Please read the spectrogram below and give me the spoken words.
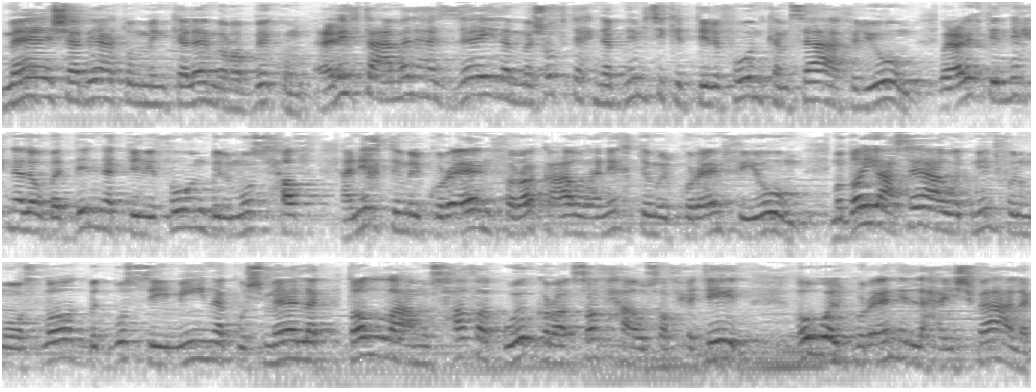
ما شبعتم من كلام ربكم. عرفت عملها إزاي لما شفت إحنا بنمسك التليفون كام ساعة في اليوم؟ وعرفت إن إحنا لو بدلنا التليفون بالمصحف هنختم القرآن في ركعة وهنختم القرآن في يوم. مضيع ساعة واتنين في المواصلات بتبص يمينك وشمالك طلع مصحفك واقرأ صفحة أو صفحتين. هو القرآن اللي هيشفع لك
